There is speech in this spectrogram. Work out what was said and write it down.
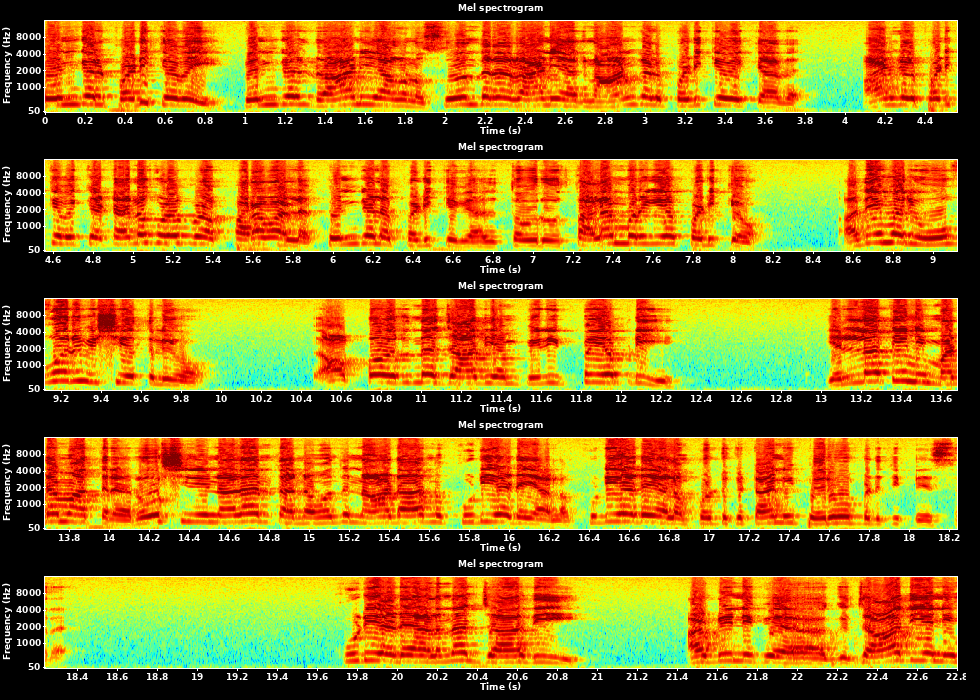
பெண்கள் படிக்கவை பெண்கள் ராணி ஆகணும் சுதந்திர ராணி ஆகணும். ஆண்களை படிக்க வைக்காத. ஆண்கள் படிக்க வைக்காட்டாலும் கூட பரவாயில்ல. பெண்களை படிக்கவே அது ஒரு தலைமுறையே படிக்கும். அதே மாதிரி ஒவ்வொரு விஷயத்துலயும் அப்போ இருந்த ஜாதியம் பேர் இப்ப எப்படி? எல்லாத்தையும் நீ மடமாத்துற. ரோஷினினால தன்னை வந்து நாடார்னு குடியடையாளம் குடியடையாளம் போட்டுக்கிட்டா நீ பெருமைப்படுத்தி பேசுற. குடியடையாளம் தான் ஜாதி. அப்படின்னு ஜாதியை நீ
